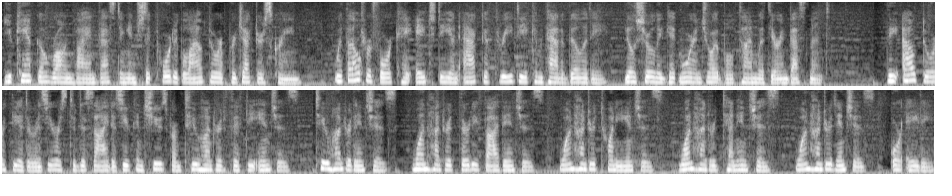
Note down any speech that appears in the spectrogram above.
you can't go wrong by investing in SHIT portable outdoor projector screen. With Ultra 4K HD and active 3D compatibility, you'll surely get more enjoyable time with your investment. The outdoor theater is yours to decide as you can choose from 250 inches, 200 inches, 135 inches, 120 inches, 110 inches, 100 inches, or 80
